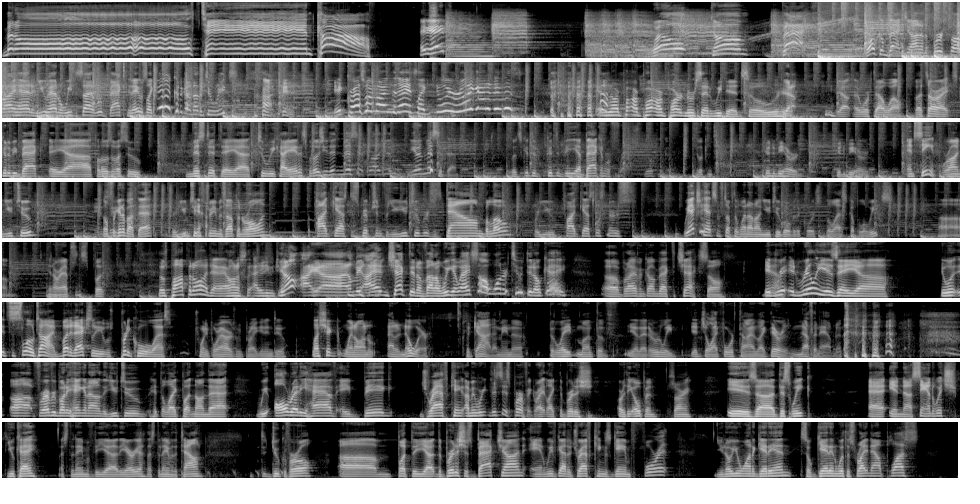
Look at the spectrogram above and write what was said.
Middleton cough. Hey, hey. Welcome back. Welcome back, John. And the first thought I had and you had when we decided we're back today was like, yeah, I could have got another two weeks. it crossed my mind today. It's like, do we really got to do this? and our, our our partner said we did, so we're here. Yeah, yeah, it worked out well. That's all right. It's good to be back. A uh, for those of us who missed it, a uh, two week hiatus. For those of you who didn't miss it, well, you didn't you didn't miss it then. But it's good to good to be uh, back and refreshed. You're looking good. You're looking tight. Good to be heard. Good to be heard. And seen. We're on YouTube. Don't forget about that. The YouTube Yeah. stream is up and rolling. The podcast description for you YouTubers is down below. For you podcast listeners, we actually had some stuff that went out on YouTube over the course of the last couple of weeks, um, in our absence. But Those pop at all? I, honestly, I didn't even. Check. you know, I uh, I mean, I hadn't checked in about a week. I saw one or two did okay, uh, but I haven't gone back to check. So It re- it really is a uh, it was it's a slow time, but it actually it was pretty cool last 24 hours. We probably get into a lot of shit went on out of nowhere, but God, I mean the the late month of you know that early uh, July 4th time, like there is nothing happening. Uh, for everybody hanging out on the YouTube, hit the like button on that. We already have a big DraftKings. I mean, this is perfect, right? Like the British or the Open, sorry, is uh, this week uh, in uh, Sandwich, UK. That's the name of the uh, the area. That's the name of the town, D- Duke of Earl. Um, but the uh, the British is back, John, and we've got a DraftKings game for it. You know you want to get in, so get in with us right now. Plus,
